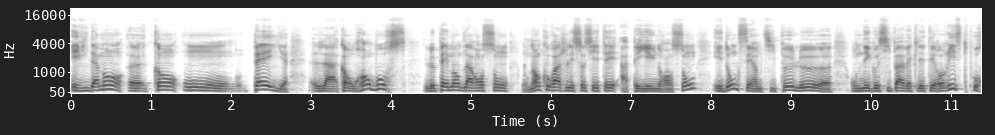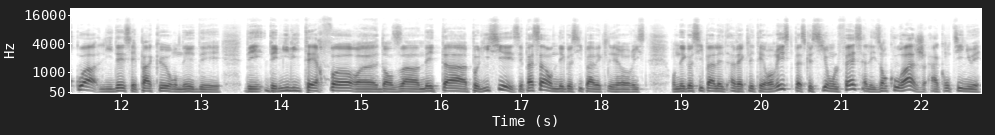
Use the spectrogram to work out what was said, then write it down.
évidemment, quand on paye, la, quand on rembourse le paiement de la rançon, on encourage les sociétés à payer une rançon, et donc c'est un petit peu le, euh, on ne négocie pas avec les terroristes. Pourquoi? L'idée c'est pas que on ait des, des, militaires forts euh, dans un État policier, c'est pas ça. On ne négocie pas avec les terroristes. On négocie pas avec les terroristes parce que si on le fait, ça les encourage à continuer.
